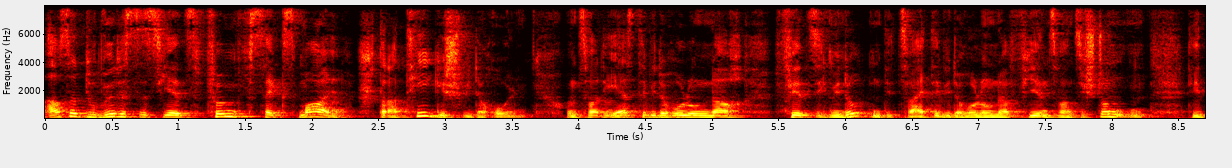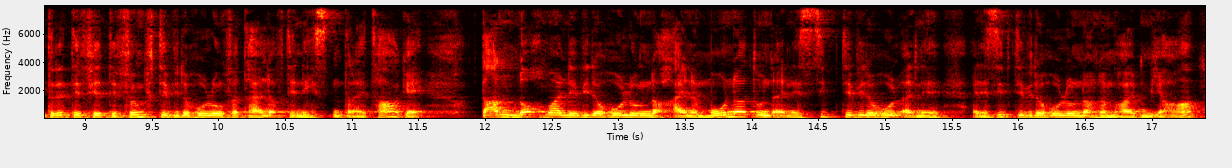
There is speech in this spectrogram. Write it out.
außer du würdest es jetzt fünf, sechs Mal strategisch wiederholen. Und zwar die erste Wiederholung nach 40 Minuten, die zweite Wiederholung nach 24 Stunden, die dritte, vierte, fünfte Wiederholung verteilt auf die nächsten drei Tage. Dann nochmal eine Wiederholung nach einem Monat und eine siebte, Wiederhol eine, eine siebte Wiederholung nach einem halben Jahr.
